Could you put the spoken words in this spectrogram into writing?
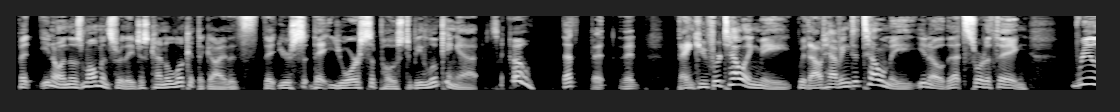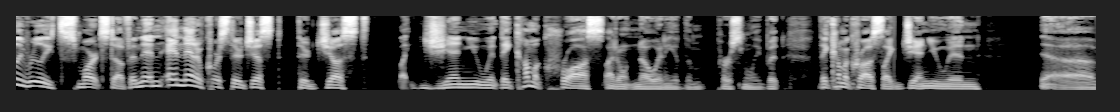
But you know, in those moments where they just kind of look at the guy that's that you're that you're supposed to be looking at, it's like, oh, that that that. Thank you for telling me without having to tell me. You know that sort of thing really really smart stuff and then and then of course they're just they're just like genuine they come across i don't know any of them personally but they come across like genuine uh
